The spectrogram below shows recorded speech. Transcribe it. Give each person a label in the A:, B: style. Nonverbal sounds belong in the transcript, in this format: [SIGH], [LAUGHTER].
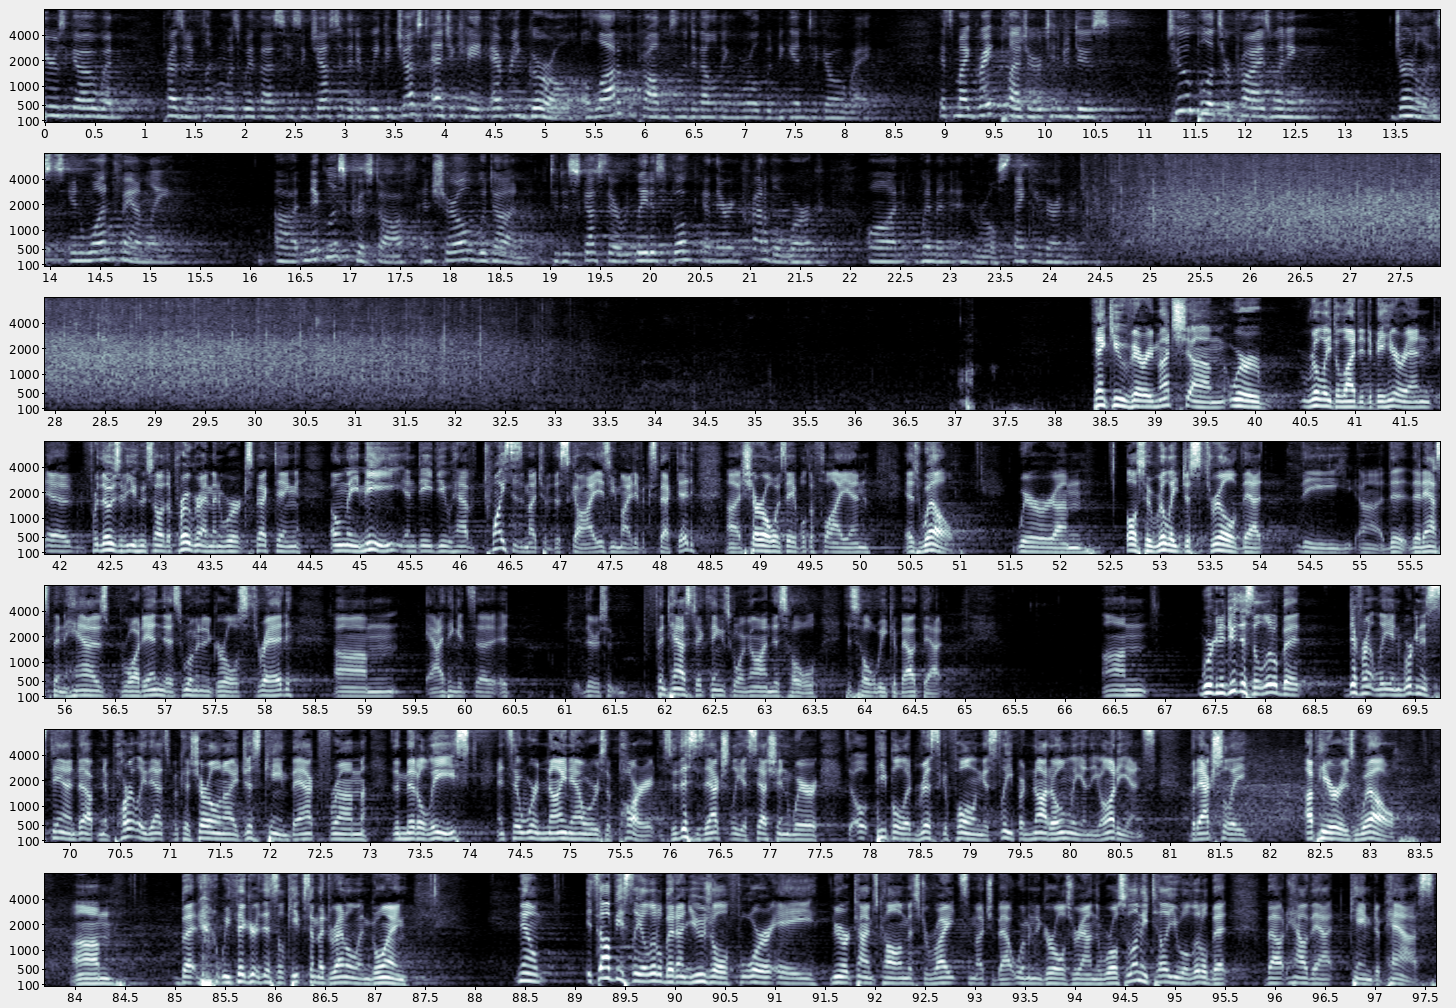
A: years ago, when President Clinton was with us, he suggested that if we could just educate every girl, a lot of the problems in the developing world would begin to go away. It's my great pleasure to introduce two Pulitzer Prize winning journalists in one family, uh, Nicholas Kristof and Sheryl WuDunn, to discuss their latest book and their incredible work on women and girls. Thank you very much.
B: Thank you very much. Um, we're really delighted to be here. And uh, for those of you who saw the program and were expecting only me, indeed, you have twice as much of the sky as you might have expected. Uh, Sheryl was able to fly in as well. We're um, also really just thrilled that, the, uh, the, that Aspen has brought in this women and girls thread. Um, I think it's a, it, there's fantastic things going on this whole, this whole week about that. Um, we're going to do this a little bit differently, and we're going to stand up. And partly that's because Sheryl and I just came back from the Middle East, and so we're nine hours apart. So this is actually a session where people at risk of falling asleep are not only in the audience, but actually up here as well. Um, but [LAUGHS] we figure this will keep some adrenaline going. Now, it's obviously a little bit unusual for a New York Times columnist to write so much about women and girls around the world, so let me tell you a little bit about how that came to pass.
